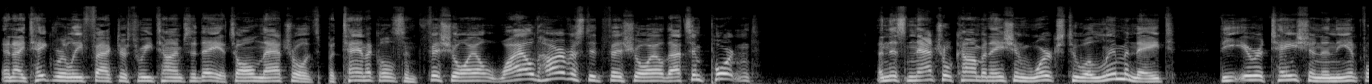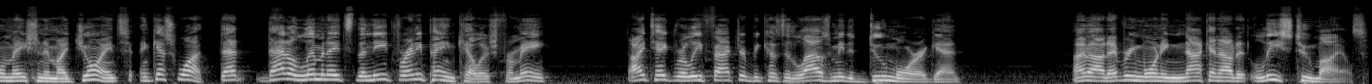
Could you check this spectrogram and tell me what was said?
and I take Relief Factor three times a day. It's all natural. It's botanicals and fish oil, wild harvested fish oil. That's important. And this natural combination works to eliminate the irritation and the inflammation in my joints. And guess what? That, that eliminates the need for any painkillers for me. I take Relief Factor because it allows me to do more again. I'm out every morning knocking out at least two miles.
